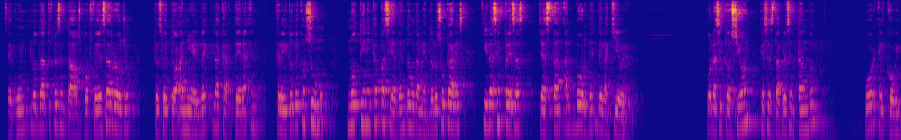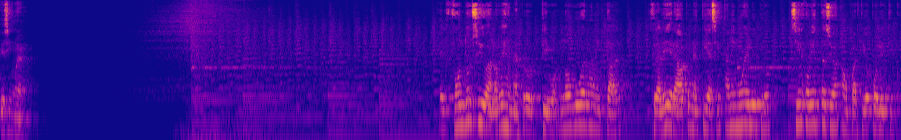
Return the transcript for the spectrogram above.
según los datos presentados por Desarrollo, respecto al nivel de la cartera en créditos de consumo, no tienen capacidad de endeudamiento de los hogares y las empresas ya están al borde de la quiebra por la situación que se está presentando por el COVID-19. El Fondo Ciudadano Regional Productivo No Gubernamental será liderado por una entidad sin ánimo de lucro, sin orientación a un partido político,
